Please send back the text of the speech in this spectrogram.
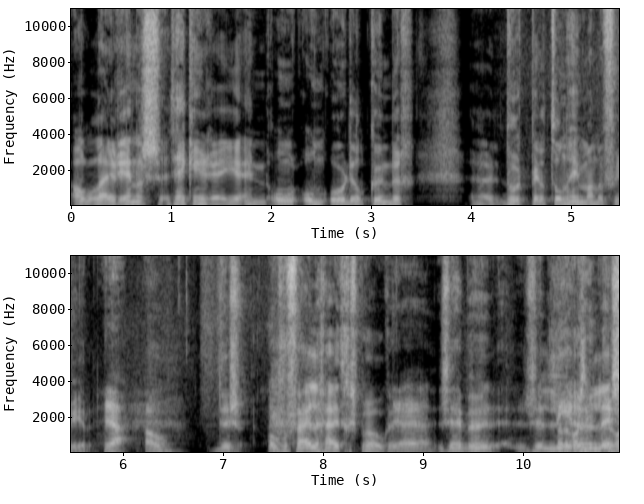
allerlei renners het hek in reden en on- onoordeelkundig door het peloton heen manoeuvreren. Ja, oh. Dus over veiligheid gesproken. Ja, ja. Ze, hebben, ze leren hun les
